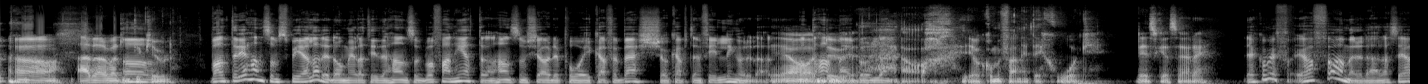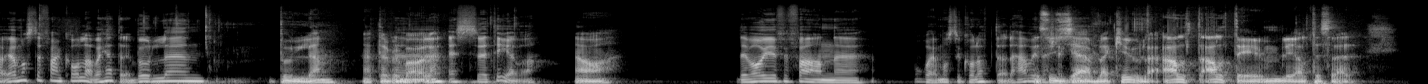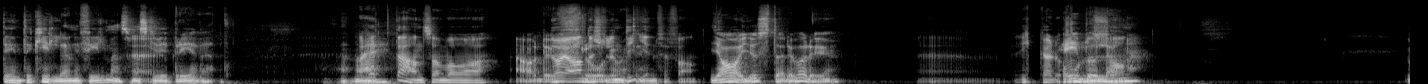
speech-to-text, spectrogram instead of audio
ja, det hade varit lite Ja. kul. Var inte det han som spelade dem hela tiden? Han som, vad fan heter han? Han som körde på i Café Bärs och Kapten Filling och det där. var Ja, inte han du. med i Bullen? Ja, jag kommer fan inte ihåg. Det ska jag säga dig. Jag, kommer, jag har för mig det där. Alltså jag, jag måste fan kolla. Vad heter det? Bullen? Bullen hette det väl bara, eller? Eh, SVT, va? Ja. Det var ju för fan... eh, Åh, jag måste kolla upp det. Det här var Det ju är så jävla kul. Allt, allt är, blir alltid sådär. Det är inte killen i filmen som har skrivit brevet. grejen. Vad hette han som var... Ja, Du har ju Anders. Lundin för fan. Ja, just det. Det var det ju. Rickard Hej, Olsson. Bullen.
